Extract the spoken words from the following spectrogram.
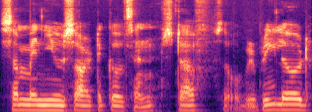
some menus, articles and stuff. So we reload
